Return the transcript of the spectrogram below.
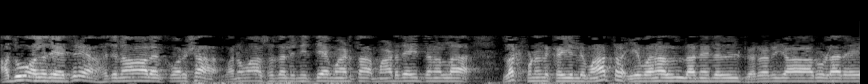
ಅದೂ ಅಲ್ಲದೆ ಇದ್ರೆ ಹದಿನಾಲ್ಕು ವರ್ಷ ವನವಾಸದಲ್ಲಿ ನಿದ್ದೆ ಮಾಡ್ತಾ, ಮಾಡದೇ ಇದ್ದನಲ್ಲ. ಲಕ್ಷ್ಮಣನ ಕೈಯಲ್ಲಿ ಮಾತ್ರ ಇವನಲ್ಲ ನೆನಿಲ್ ಬೆರರ್ಯಾರುಳರೇ.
